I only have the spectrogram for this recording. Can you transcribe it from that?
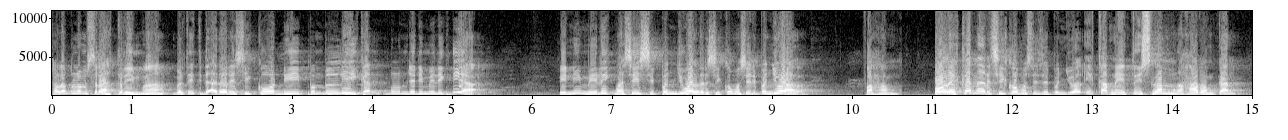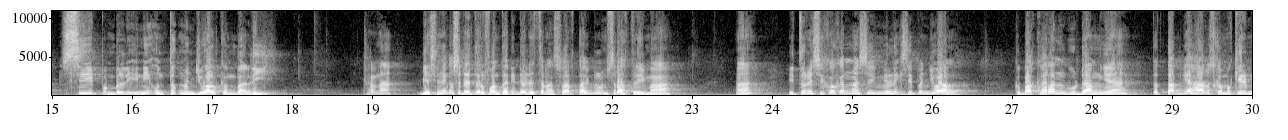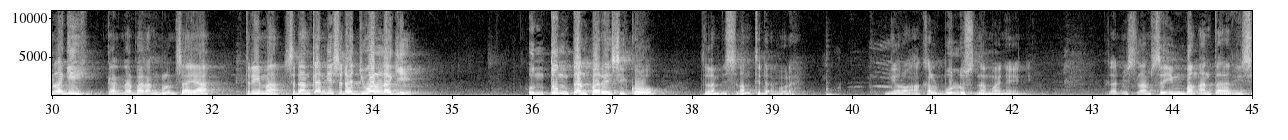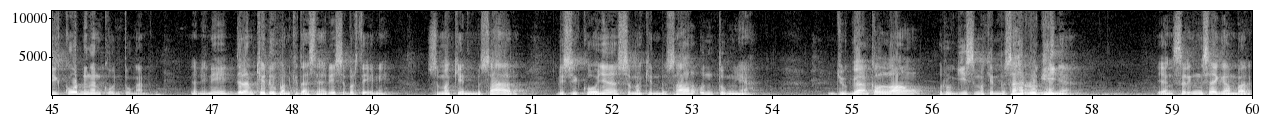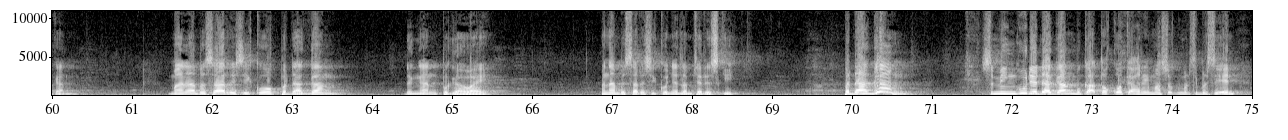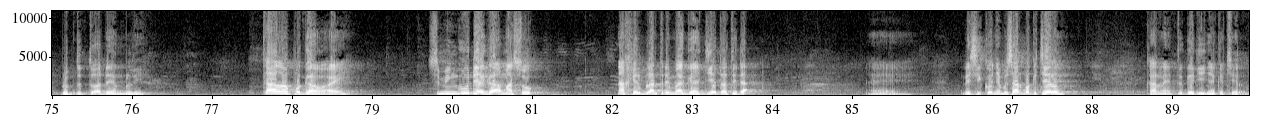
Kalau belum serah terima, berarti tidak ada risiko di pembeli kan belum jadi milik dia. Ini milik masih si penjual, risiko masih di penjual. Faham? Oleh karena risiko masih di penjual, karena itu Islam mengharamkan si pembeli ini untuk menjual kembali. Karena biasanya kalau sudah telepon tadi dia ditransfer tapi belum serah terima, Hah? itu risiko kan masih milik si penjual. Kebakaran gudangnya tetap dia harus kamu kirim lagi karena barang belum saya terima. Sedangkan dia sudah jual lagi. Untung tanpa resiko dalam Islam tidak boleh. Ini orang akal bulus namanya ini. Dalam Islam seimbang antara risiko dengan keuntungan. Dan ini dalam kehidupan kita sehari seperti ini. Semakin besar risikonya semakin besar untungnya. Juga kalau rugi semakin besar ruginya. Yang sering saya gambarkan mana besar risiko pedagang dengan pegawai? Mana besar risikonya dalam cari rezeki? Pedagang. Seminggu dia dagang buka toko tiap hari masuk bersih bersihin belum tentu ada yang beli. Kalau pegawai seminggu dia nggak masuk akhir bulan terima gaji atau tidak? Eh risikonya besar apa kecil? Karena itu gajinya kecil.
